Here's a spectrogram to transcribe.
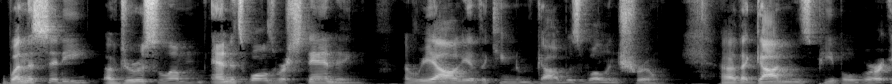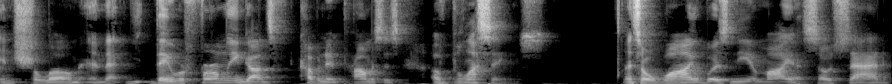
when the city of Jerusalem and its walls were standing, the reality of the kingdom of God was well and true. Uh, that God and his people were in shalom and that they were firmly in God's covenant promises of blessings. And so why was Nehemiah so sad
